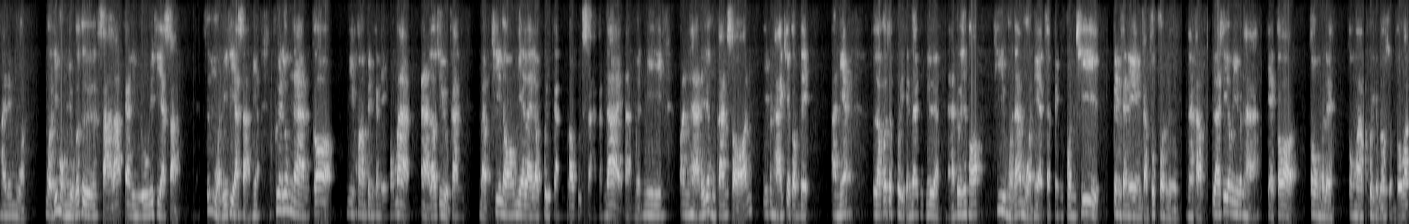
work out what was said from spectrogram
ภายในหมวด หมวดที่ผมอยู่ก็คือสาระการเรียนรู้วิทยาศาสตร์ ซึ่งหมวดวิทยาศาสตร์เนี่ยเพื่อนร่วมงานก็มีความเป็นกันเองมากๆอ่าเราจะอยู่กันแบบพี่น้องมีอะไรเราคุยกันเราปรึกษากันได้อ่าเหมือนมีปัญหาในเรื่องของการสอน มีปัญหาเกี่ยวกับเด็ก อันเนี้ยเราก็จะคุยกันได้ทุกเรื่องนะโดยเฉพาะที่หัวหน้าหมวดเนี่ยจะเป็นคนที่เป็นกันเองกับทุกคนเลยนะครับเวลาที่เรามีปัญหาแกก็ตรงมาเลย ตรงมาคุยกับเราส่วนตัวว่า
